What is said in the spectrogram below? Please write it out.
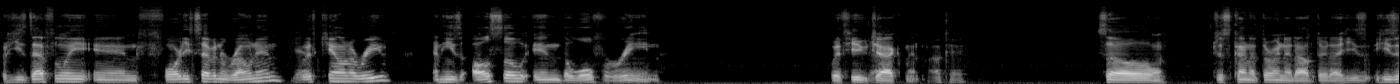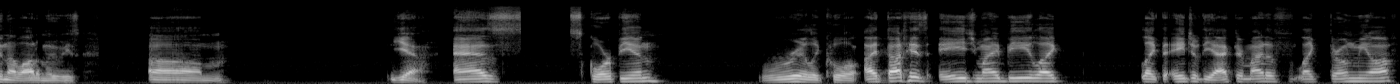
but he's definitely in 47 ronin Yeah. with keanu reeves and he's also in the wolverine with hugh Yeah. jackman Okay. so just kind of throwing it out there that he's he's in a lot of movies. Um yeah, as Scorpion really cool. I Yeah. thought his age might be like like the age of the actor might have like thrown me off,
